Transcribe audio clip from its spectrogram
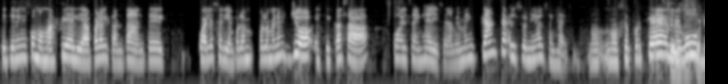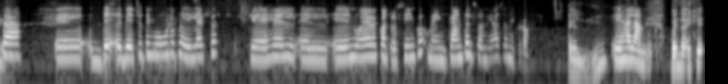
que tienen como más fidelidad para el cantante, ¿cuáles serían? Por lo, por lo menos yo estoy casada con el Sennheiser. A mí me encanta el sonido del Sennheiser. No, no sé por qué, me gusta. Eh, de, hecho, tengo uno predilecto que es el, el E945. Me encanta el sonido de ese micrófono. El, es alámbrico. Bueno, es que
